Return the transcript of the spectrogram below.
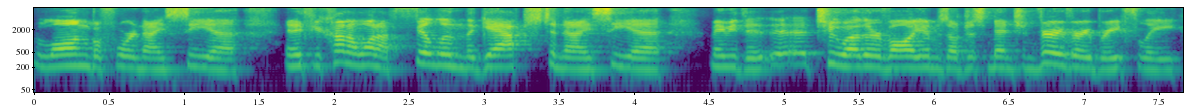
long before Nicaea. And if you kind of want to fill in the gaps to Nicaea, maybe the uh, two other volumes I'll just mention very, very briefly.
